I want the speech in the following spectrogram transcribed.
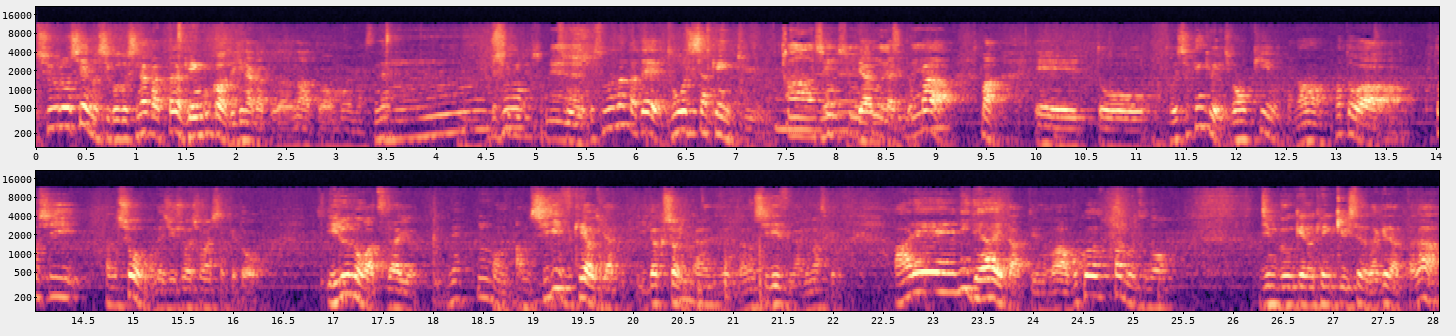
就労支援の仕事をしなかったら言語化はできなかっただろうなとは思いますね。うん。で不思議ですね。そう。でその中で当事者研究ああそうそうそうであったりとか、まあえーっと当事者研究が一番大きいのかな。あとは今年あの賞もね受賞しましたけど「いるのはつらいよ」っていうね、うん。本あのシリーズ「ケアを抱く」って医学書院から出てるあのシリーズがありますけど。あれに出会えたっていうのは僕は多分その人文系の研究してただけだったら、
